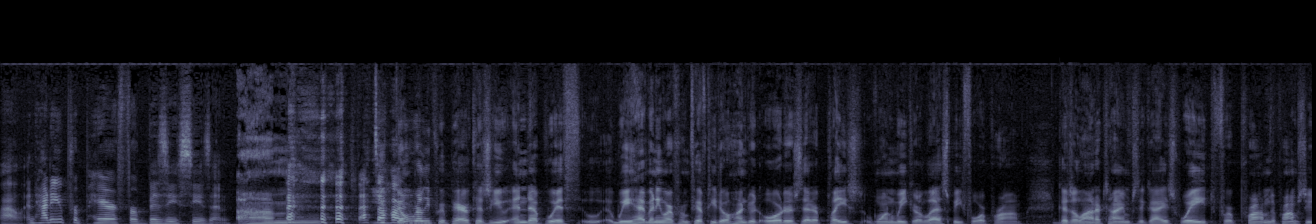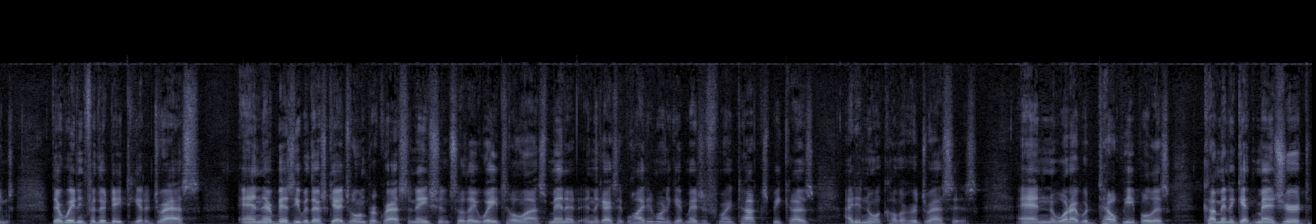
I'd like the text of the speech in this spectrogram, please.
Wow. And how do you prepare for busy season? Um, That's you a hard don't one. really prepare because you end up with we have anywhere from 50 to 100 orders that are placed one week or less before prom because a lot of times the guys wait for prom the prom students they're waiting for their date to get a dress and they're busy with their schedule and procrastination so they wait till the last minute and the guy's like well i didn't want to get measured for my tux because i didn't know what color her dress is and what i would tell people is come in and get measured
